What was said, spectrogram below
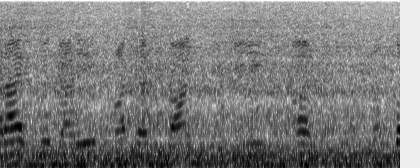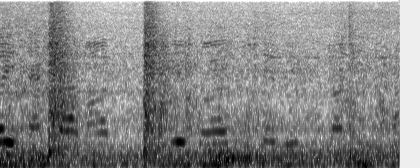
महाराष्ट्र में जारी भाषा विभाग की मुंबई अहमदाबाद हाईवे पर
